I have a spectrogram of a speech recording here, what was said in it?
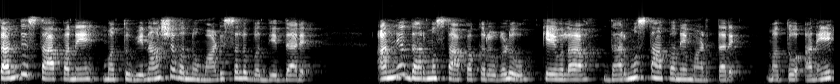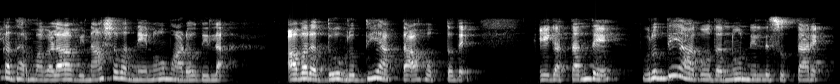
ತಂದೆ ಸ್ಥಾಪನೆ ಮತ್ತು ವಿನಾಶವನ್ನು ಮಾಡಿಸಲು ಬಂದಿದ್ದಾರೆ. ಅನ್ಯ ಧರ್ಮ ಸ್ಥಾಪಕರುಗಳು ಕೇವಲ ಧರ್ಮ ಸ್ಥಾಪನೆ ಮಾಡ್ತಾರೆ ಮತ್ತು ಅನೇಕ ಧರ್ಮಗಳ ವಿನಾಶವನ್ನೇನೂ ಮಾಡೋದಿಲ್ಲ. ಅವರದ್ದು ವೃದ್ಧಿಯಾಗ್ತಾ ಹೋಗ್ತದೆ. ಈಗ ತಂದೆ ವೃದ್ಧಿಯಾಗುವುದನ್ನು ನಿಲ್ಲಿಸುತ್ತಾರೆ.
